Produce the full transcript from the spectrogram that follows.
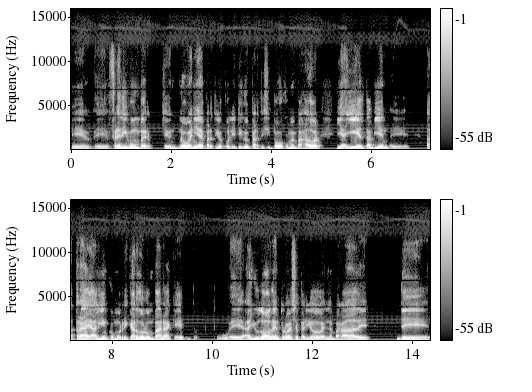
Freddy Humber, que no venía de partidos políticos y participó como embajador, y allí él también atrae a alguien como Ricardo Lombana, que eh, ayudó dentro de ese periodo en la Embajada de, de,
